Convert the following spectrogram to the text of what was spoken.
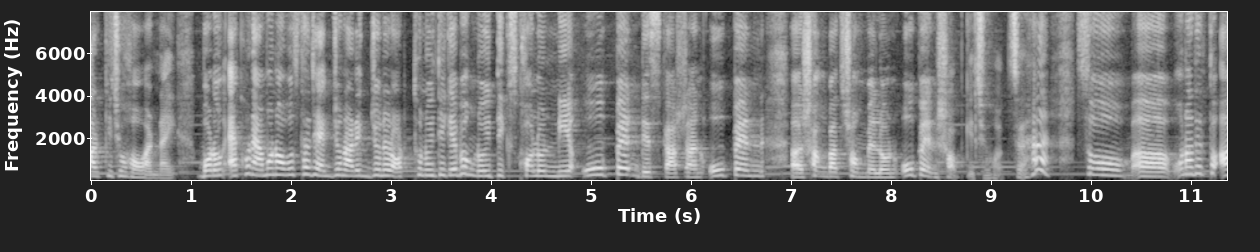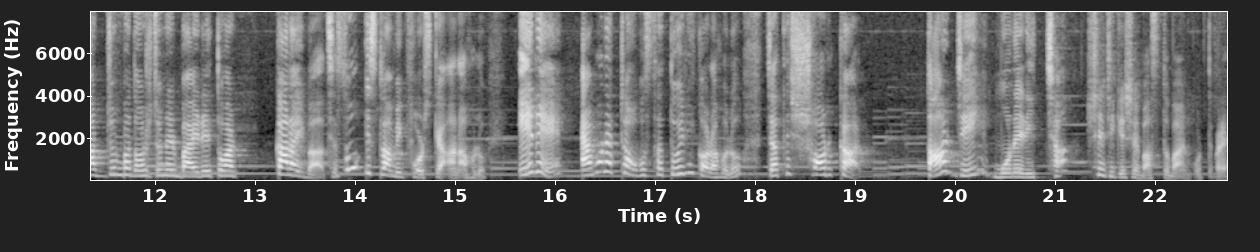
আর কিছু হওয়ার নাই। বরং এখন এমন অবস্থা যে একজন আরেকজনের অর্থনৈতিক এবং নৈতিক স্খলন নিয়ে ওপেন ডিসকাশন ওপেন সংবাদ সম্মেলন ওপেন সবকিছু হচ্ছে হ্যাঁ? সো ওনাদের তো আটজন বা দশজনের বাইরে তো আর কারাই বা আছে। সো ইসলামিক ফোর্সকে আনা হলো। এনে এমন একটা অবস্থা তৈরি করা হলো যাতে সরকার তার যেই মনের ইচ্ছা সেটিকে সে বাস্তবায়ন করতে পারে।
